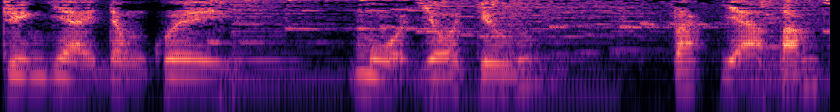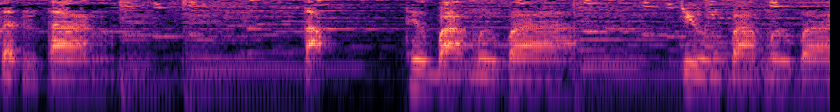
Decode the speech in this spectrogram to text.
Truyện dài đồng quê Mùa gió chướng Tác giả Tám Tình Tang. Tập thứ 33 Chương 33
